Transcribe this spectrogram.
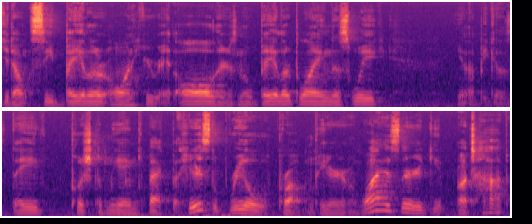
You don't see Baylor on here at all. There's no Baylor playing this week you know, because they've pushed them games back. But here's the real problem here: why is there a top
